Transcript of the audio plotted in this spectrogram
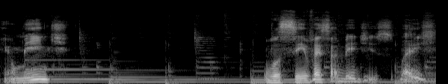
realmente você vai saber disso. Mas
